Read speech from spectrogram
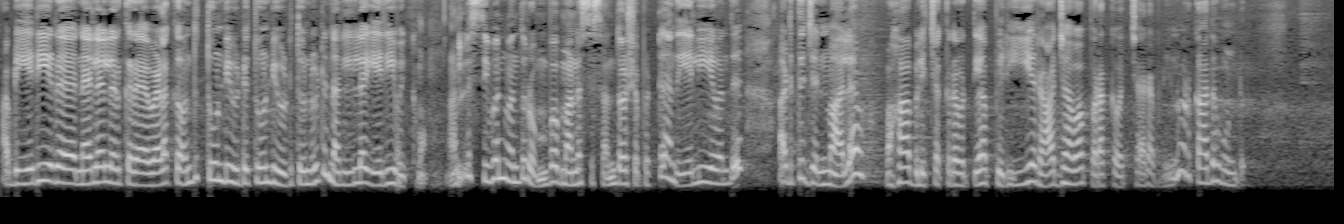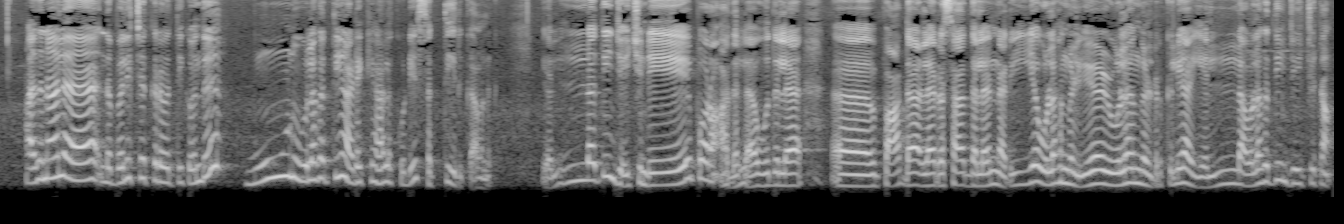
அப்படி எரியிற நிலையில் இருக்கிற விளக்கை வந்து தூண்டி விட்டு தூண்டி விட்டு தூண்டி விட்டு நல்லா எரிய வைக்குமா அதனால சிவன் வந்து ரொம்ப மனசு சந்தோஷப்பட்டு அந்த எலியை வந்து அடுத்த ஜென்மாவில் மகாபலி சக்கரவர்த்தியாக பெரிய ராஜாவாக பிறக்க வச்சார் அப்படின்னு ஒரு கதை உண்டு. அதனால இந்த பலி சக்கரவர்த்திக்கு வந்து மூணு உலகத்தையும் அடைக்க ஆளக்கூடிய சக்தி இருக்கு அவனுக்கு. எல்லாத்தையும் ஜெயிச்சுட்டே போகிறான் அதில் உதில் பாதாள ரசாதல நிறைய உலகங்கள் ஏழு உலகங்கள் இருக்கு இல்லையா? எல்லா உலகத்தையும் ஜெயிச்சுட்டான்.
